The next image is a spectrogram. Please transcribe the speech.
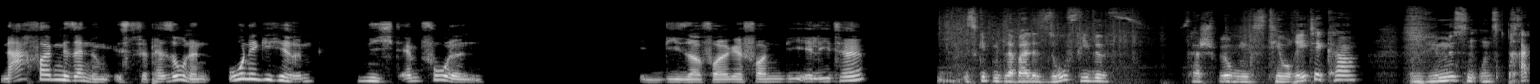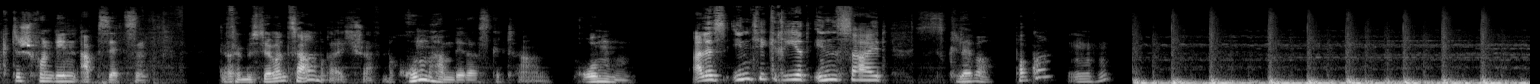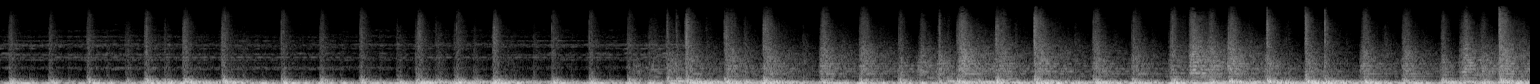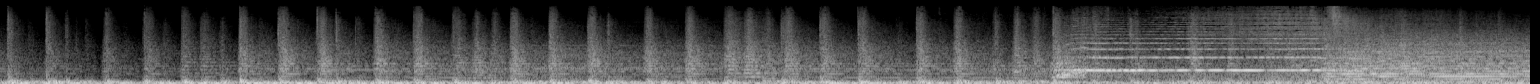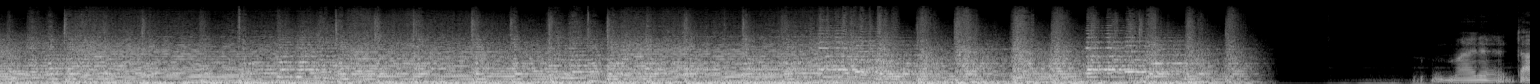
Nachfolgende Sendung ist für Personen ohne Gehirn nicht empfohlen. In dieser Folge von Die Elite. Es gibt mittlerweile so viele Verschwörungstheoretiker und wir müssen uns praktisch von denen absetzen. Dafür müsst ihr aber ein Zahnreich schaffen. Warum haben wir das getan? Warum? Alles integriert inside. Das ist clever. Popcorn? Mhm.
